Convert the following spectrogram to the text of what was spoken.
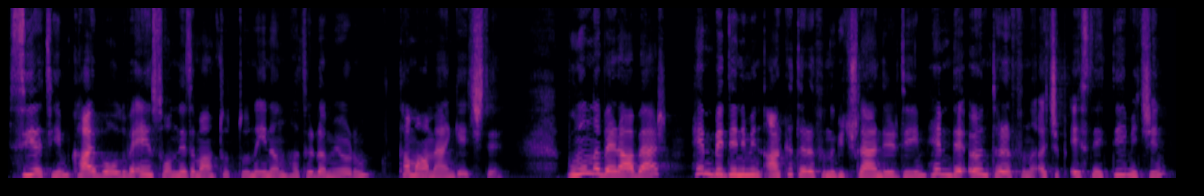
siyatiğim kayboldu ve en son ne zaman tuttuğunu inanın hatırlamıyorum tamamen geçti. Bununla beraber hem bedenimin arka tarafını güçlendirdiğim hem de ön tarafını açıp esnettiğim için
